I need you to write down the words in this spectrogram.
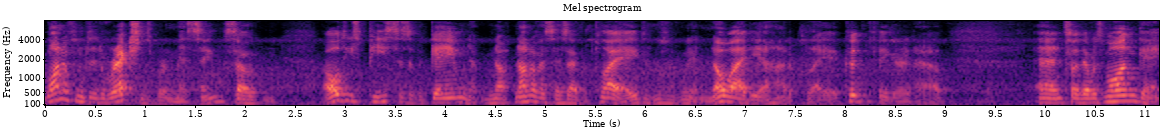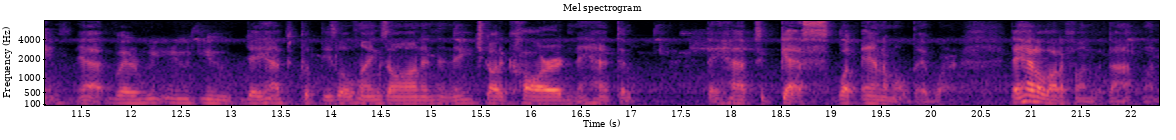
one of them, the directions were missing. So all these pieces of a game no, none of us has ever played. We had no idea how to play it, couldn't figure it out. And so there was one game, yeah, where you, you they had to put these little things on, and then they each got a card, and they had to they had to guess what animal they were. They had a lot of fun with that one.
